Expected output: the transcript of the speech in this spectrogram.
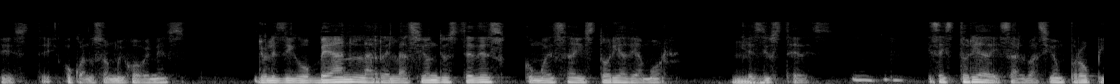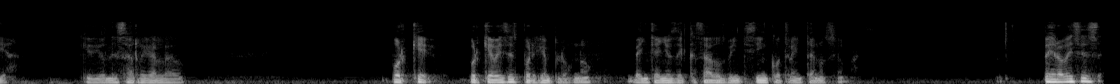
este, o cuando son muy jóvenes, yo les digo, vean la relación de ustedes como esa historia de amor que es de ustedes, esa historia de salvación propia que Dios les ha regalado. ¿Por qué? Porque a veces, por ejemplo, ¿no? 20 años de casados, 25, 30, no sé más. Pero a veces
